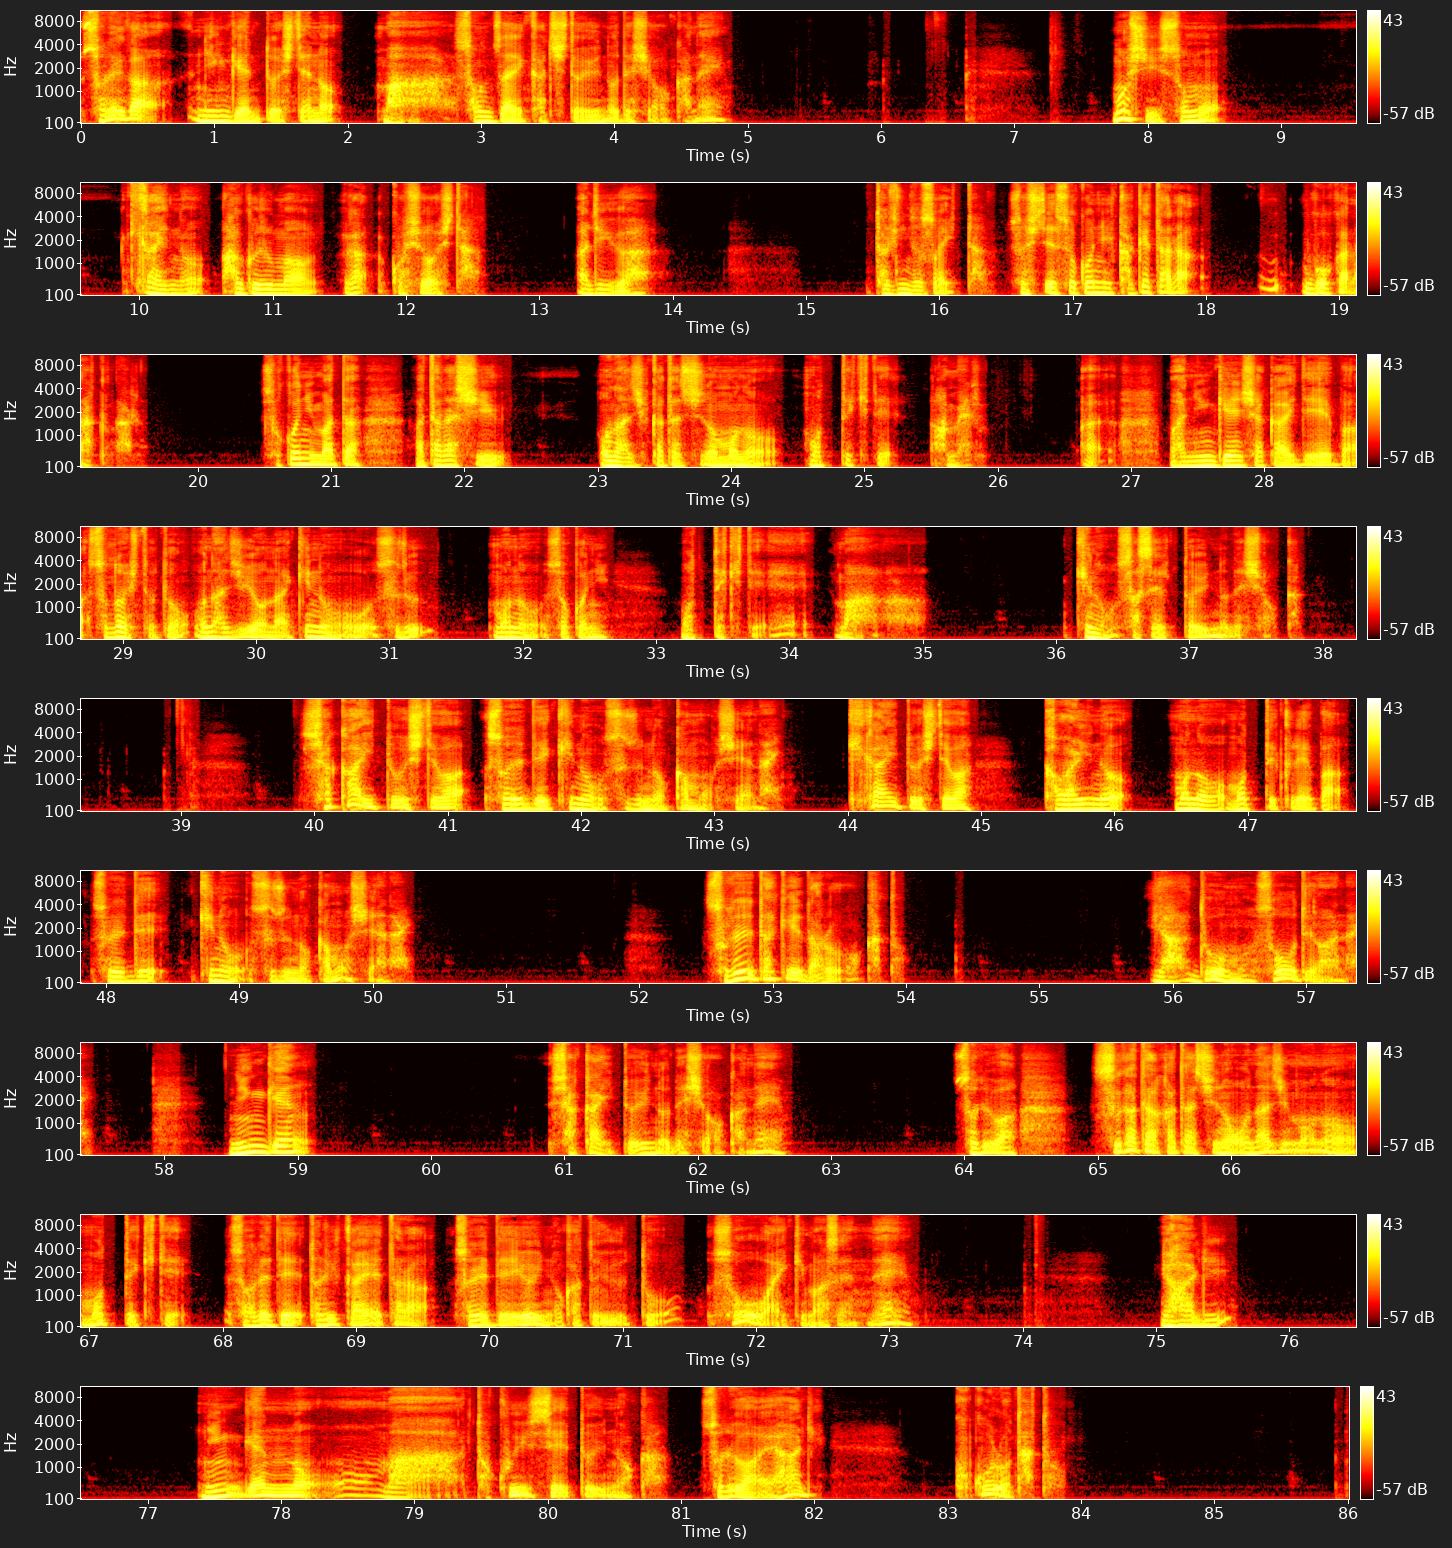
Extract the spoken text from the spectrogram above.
それが人間としてのまあ存在価値というのでしょうかね。もしその機械の歯車が故障した。あるいは取り除いた。そしてそこにかけたら動かなくなる。そこにまた新しい同じ形のものを持ってきてはめる。あ、まあ、人間社会で言えばその人と同じような機能をするものをそこに持ってきてまあ機能させるというのでしょうか。社会としてはそれで機能するのかもしれない。機械としては代わりのものを持ってくればそれで機能するのかもしれない。それだけだろうかと。いやどうもそうではない。人間社会というのでしょうかね。それは姿形の同じものを持ってきてそれで取り替えたらそれで良いのかというとそうはいきませんね。やはり人間のまあ得意性というのかそれはやはり心だと。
